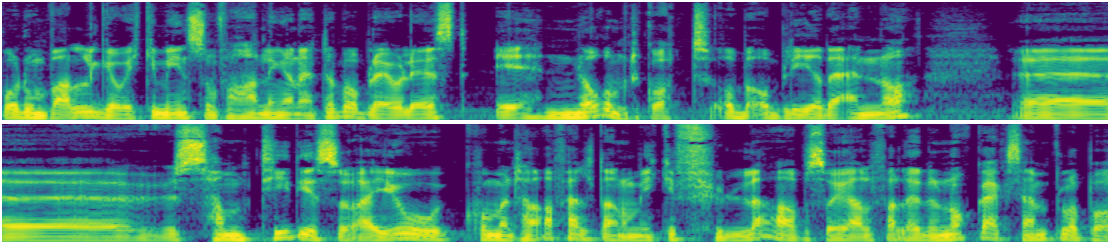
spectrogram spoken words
både om valget og ikke minst om forhandlingene etterpå ble jo lest enormt godt, og, og blir det ennå. Eh, samtidig så er jo kommentarfeltene om ikke fulle av, så iallfall er det nok av eksempler på,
